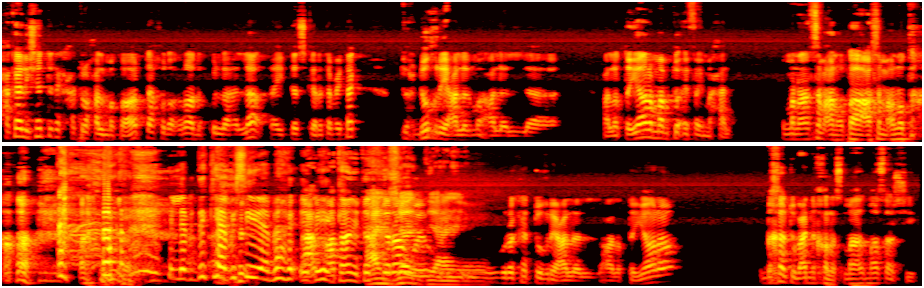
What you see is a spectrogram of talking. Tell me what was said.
حكى لي شنطتك حتروح على المطار تاخذ أغراضك كلها. هلا هي التذكرة تبعتك بتروح دغري على الم... على ال... على الطيارة ما بتوقف أي محل. طبعا أنا سمعا وطاعه سمعا وطاعه اللي بدك اياه بيصير أعطاني جد و- يعني. وركضت دغري على ال- على الطيارة. ودخلت وبعدين خلص ما ما صار شيء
